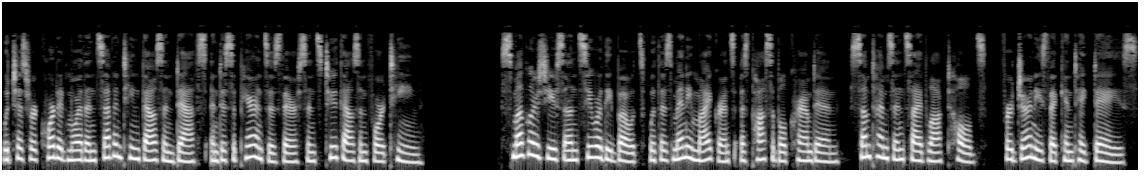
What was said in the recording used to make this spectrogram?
which has recorded more than 17,000 deaths and disappearances there since 2014. Smugglers use unseaworthy boats with as many migrants as possible crammed in, sometimes inside locked holds, for journeys that can take days.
